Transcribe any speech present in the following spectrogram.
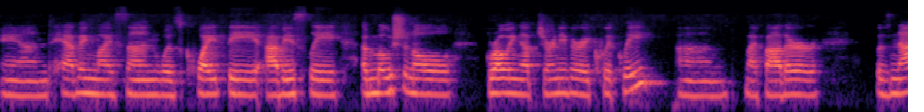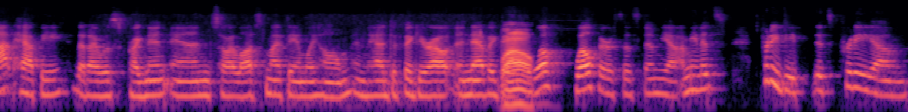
And having my son was quite the obviously emotional growing up journey very quickly. Um, my father was not happy that I was pregnant. And so I lost my family home and had to figure out and navigate wow. the wel- welfare system. Yeah. I mean, it's, it's pretty deep. It's pretty, um,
